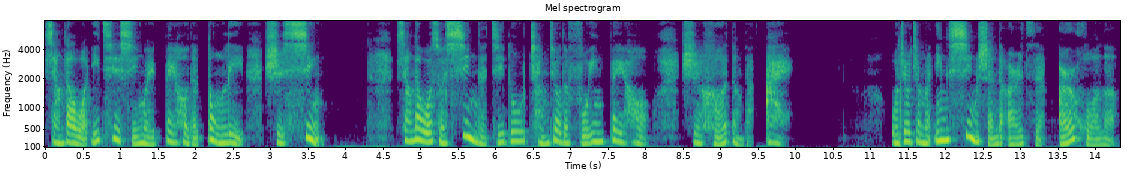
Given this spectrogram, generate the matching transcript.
想到我一切行为背后的动力是信，想到我所信的基督成就的福音背后是何等的爱，我就这么因信神的儿子而活了，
